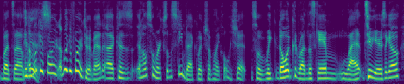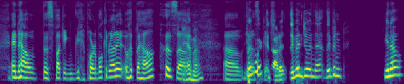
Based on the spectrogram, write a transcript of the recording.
But um, I'm looking forward. I'm looking forward to it, man, because it also works on the Steam Deck, which I'm like, holy shit! So we no one could run this game la- two years ago, and now this fucking portable can run it. What the hell? so yeah, man. um, yeah, Been working on it. They've been doing that. They've been, you know,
